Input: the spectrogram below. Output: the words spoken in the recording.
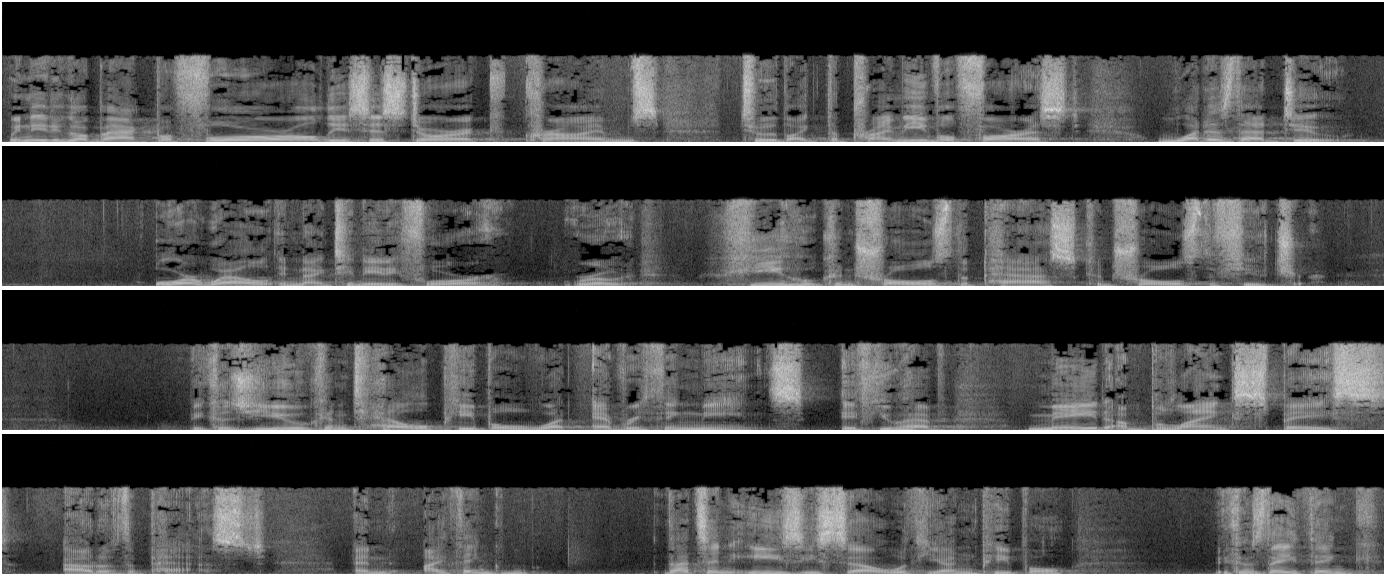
We need to go back before all these historic crimes to like the primeval forest. What does that do? Orwell in 1984 wrote, He who controls the past controls the future. Because you can tell people what everything means if you have made a blank space out of the past. And I think that's an easy sell with young people because they think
